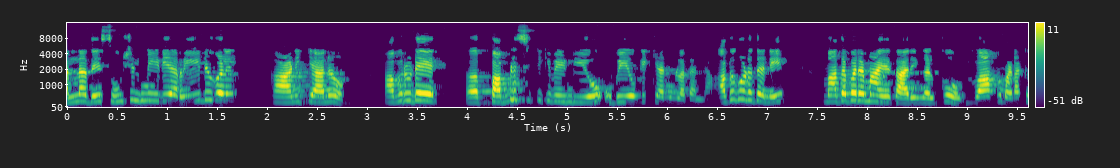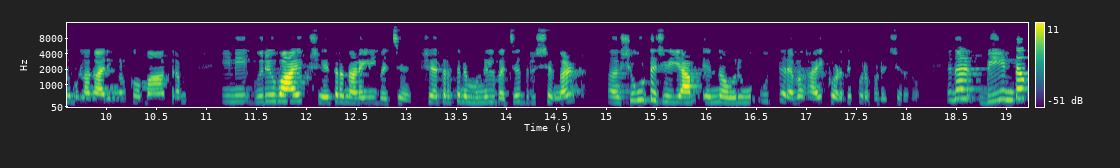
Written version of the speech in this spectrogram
അല്ലാതെ സോഷ്യൽ മീഡിയ റീലുകളിൽ കാണിക്കാനോ അവരുടെ പബ്ലിസിറ്റിക്ക് വേണ്ടിയോ ഉപയോഗിക്കാനുള്ളതല്ല. അതുകൊണ്ട് തന്നെ മതപരമായ കാര്യങ്ങൾക്കോ വിവാഹമടക്കമുള്ള കാര്യങ്ങൾക്കോ മാത്രം ഇനി ഗുരുവായൂർ ക്ഷേത്ര നടയിൽ വെച്ച് ക്ഷേത്രത്തിന് മുന്നിൽ വെച്ച് ദൃശ്യങ്ങൾ ഷൂട്ട് ചെയ്യാം എന്ന ഒരു ഉത്തരവ് ഹൈക്കോടതി പുറപ്പെടുവിച്ചിരുന്നു. എന്നാൽ വീണ്ടും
